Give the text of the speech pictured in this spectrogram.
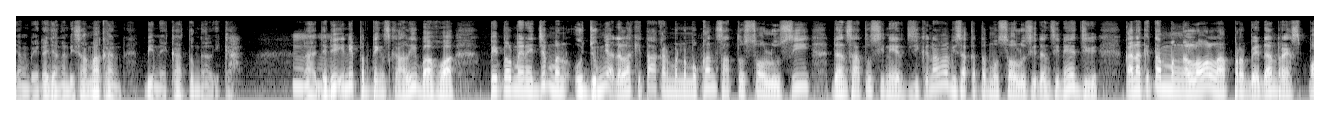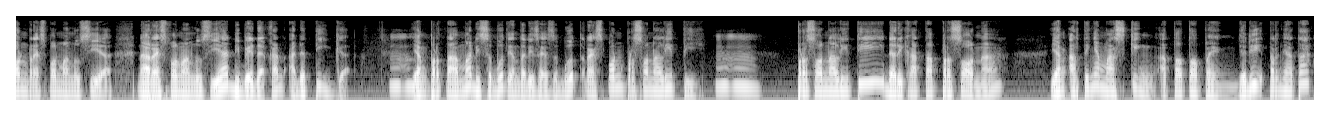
yang beda jangan disamakan. Bineka Tunggal Ika. Nah, jadi ini penting sekali bahwa people management ujungnya adalah kita akan menemukan satu solusi dan satu sinergi. Kenapa bisa ketemu solusi dan sinergi? Karena kita mengelola perbedaan respon-respon manusia. Nah, respon manusia dibedakan ada tiga. Mm-hmm. Yang pertama disebut yang tadi saya sebut respon personality. Mm-hmm. Personality dari kata persona yang artinya masking atau topeng. Jadi ternyata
